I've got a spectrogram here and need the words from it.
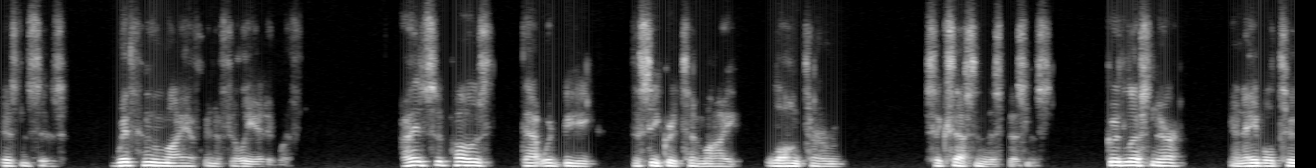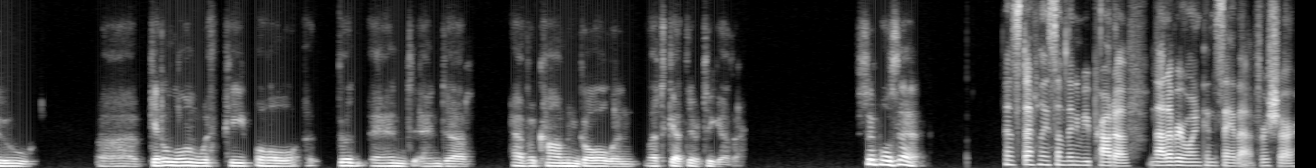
businesses with whom I have been affiliated with. I suppose that would be the secret to my long term success in this business. Good listener and able to uh, get along with people, good and and uh, have a common goal, and let's get there together. Simple as that. That's definitely something to be proud of. Not everyone can say that for sure.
